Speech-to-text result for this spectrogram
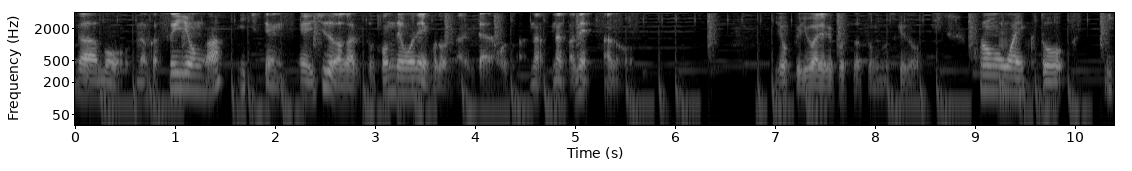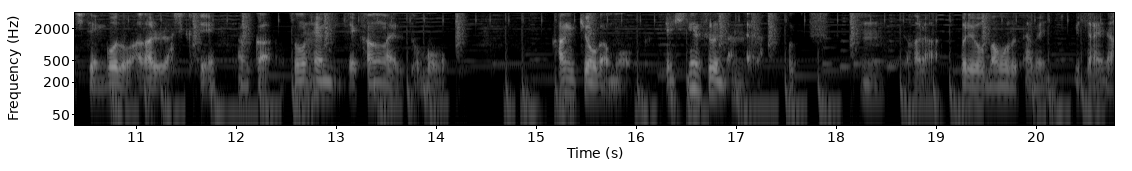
がもう、なんか水温が 1. 点、え1度上がるととんでもねえことになるみたいなことが、ななんかね、あの、よく言われることだと思うんですけど、このままいくと1.5度上がるらしくて、なんかその辺で考えるともう、環境がもう激変するんだみたいな。うんだから、それを守るためにみたいな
